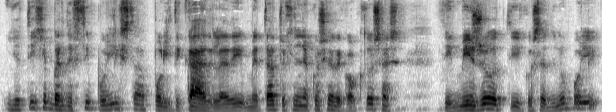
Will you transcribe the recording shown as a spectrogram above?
γιατί είχε μπερδευτεί πολύ στα πολιτικά. Δηλαδή μετά το 1918 σας θυμίζω ότι η Κωνσταντινούπολη,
